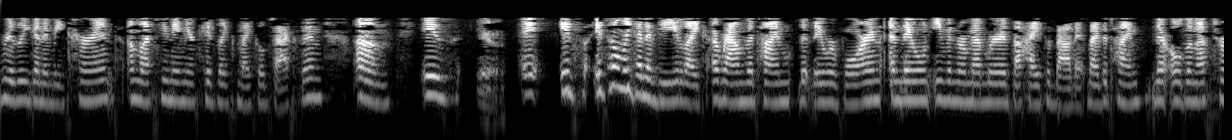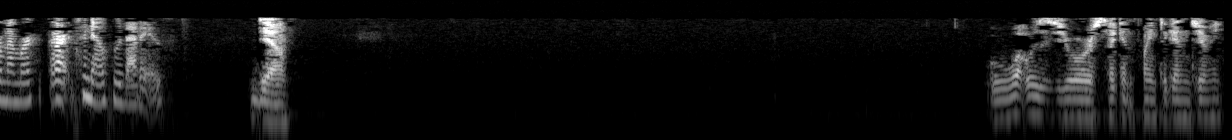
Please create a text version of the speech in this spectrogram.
really going to be current, unless you name your kid like Michael Jackson, um, is Yeah. it, it's it's only going to be like around the time that they were born, and they won't even remember the hype about it by the time they're old enough to remember or to know who that is. Yeah. What was your second point again, Jimmy?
